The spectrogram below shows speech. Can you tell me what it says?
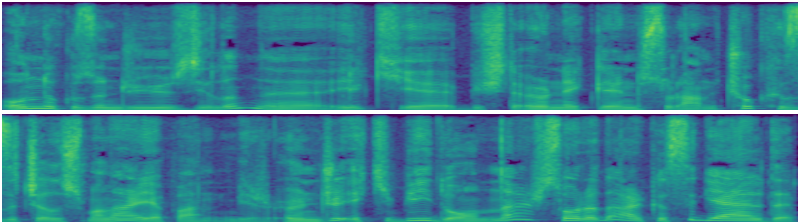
19. yüzyılın e, ilk e, işte örneklerini sunan çok hızlı çalışmalar yapan bir öncü ekibiydi onlar. Sonra da arkası geldi.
